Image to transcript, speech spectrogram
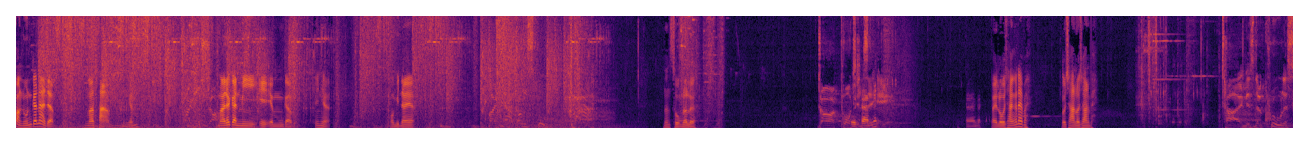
ฝั่งนู้นก็น่าจะมาสามเหมือนกันมั้ง Final shot. มาด้วยกันมี AM กับไอเนี่ยโอมิดไนท์อะ My path on spool. นั่นซูมแล้วเลย Dark portents Ocean, ahead. ช้านะไปโลชานก็ได้ไป โลชานโลชานไป Time is the cruelest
